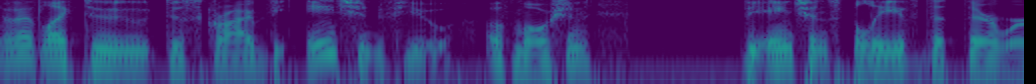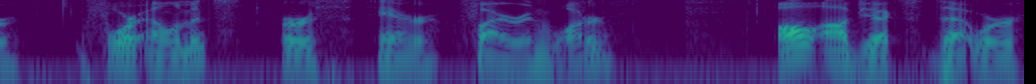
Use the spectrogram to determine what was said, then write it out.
And I'd like to describe the ancient view of motion. The ancients believed that there were four elements earth, air, fire, and water. All objects that were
